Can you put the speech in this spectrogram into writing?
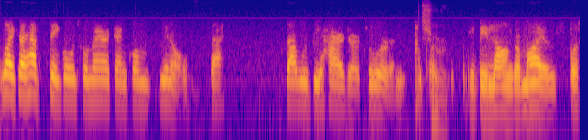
like I have to say, going to America and come, you know, that that would be harder touring because Sure. it'd be longer miles. But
